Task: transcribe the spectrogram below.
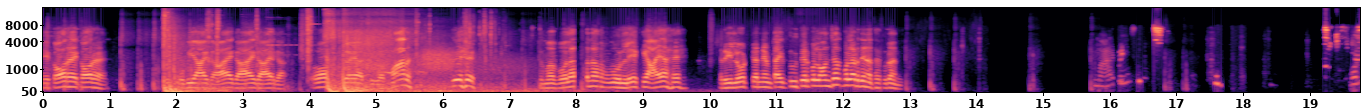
एक और है, एक और है। वो भी आएगा आएगा आएगा आएगा। ओ, गया तू मार। तो मैं बोला था ना, वो लेके आया है। रिलोड करने में टाइप तू तेरे को लॉन्चर पलट देना था तुरंत। मार what?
